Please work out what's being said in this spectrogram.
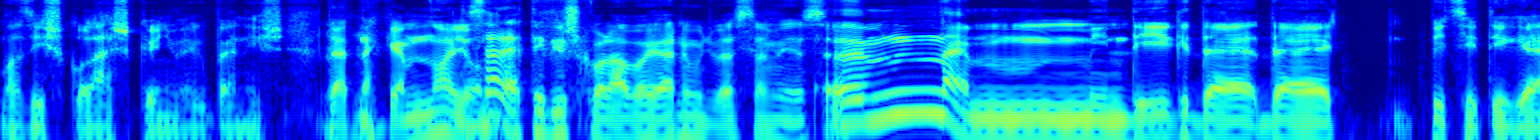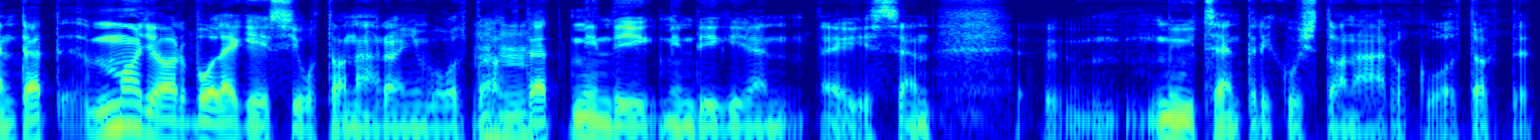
az iskolás könyvekben is. Tehát uh-huh. nekem nagyon... Szeretnéd iskolába járni, úgy veszem észre. Nem mindig, de, de egy picit igen. Tehát magyarból egész jó tanáraim voltak. Uh-huh. Tehát mindig, mindig ilyen egészen műcentrikus tanárok voltak, tehát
